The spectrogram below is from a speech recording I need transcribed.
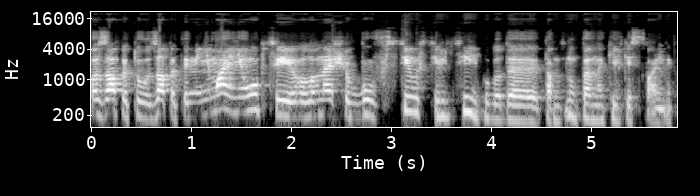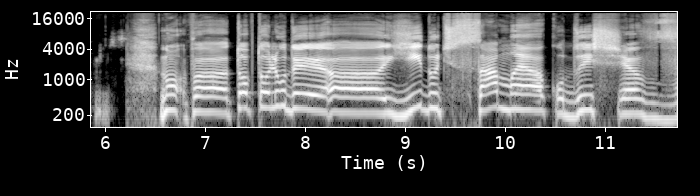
по запиту запити мінімальні опції. Головне, щоб був стіл, стільці, і було де там ну певна кількість спальних місць. Ну, тобто люди е, їдуть саме кудись в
